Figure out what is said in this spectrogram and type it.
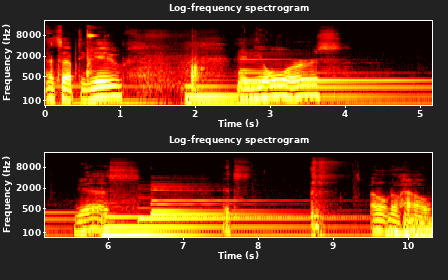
That's up to you and yours. Yes. It's I don't know how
